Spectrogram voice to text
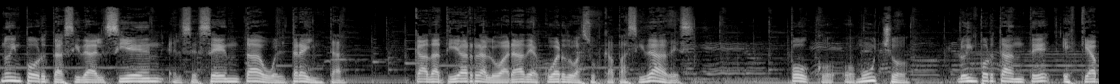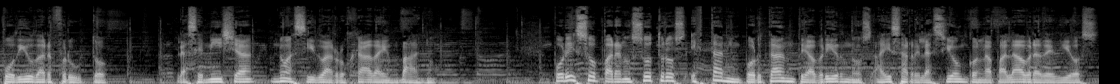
No importa si da el 100, el 60 o el 30. Cada tierra lo hará de acuerdo a sus capacidades. Poco o mucho, lo importante es que ha podido dar fruto. La semilla no ha sido arrojada en vano. Por eso para nosotros es tan importante abrirnos a esa relación con la palabra de Dios.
